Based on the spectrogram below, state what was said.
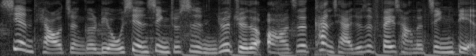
线条整个流线性，就是你就觉得啊，这看起来就是非常的经典。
